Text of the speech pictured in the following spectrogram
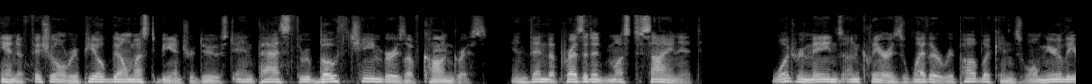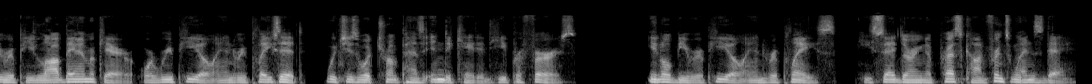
an official repeal bill must be introduced and passed through both chambers of Congress, and then the President must sign it. What remains unclear is whether Republicans will merely repeal Obamacare or repeal and replace it, which is what Trump has indicated he prefers. It'll be repeal and replace, he said during a press conference Wednesday.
